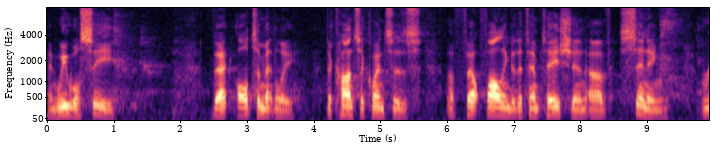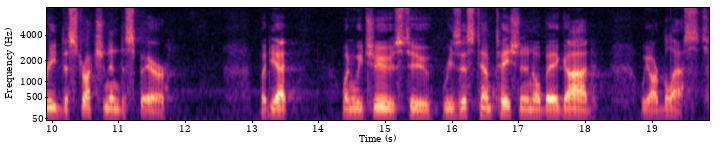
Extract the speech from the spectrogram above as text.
And we will see that ultimately the consequences of falling to the temptation of sinning breed destruction and despair. But yet, when we choose to resist temptation and obey God, we are blessed.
